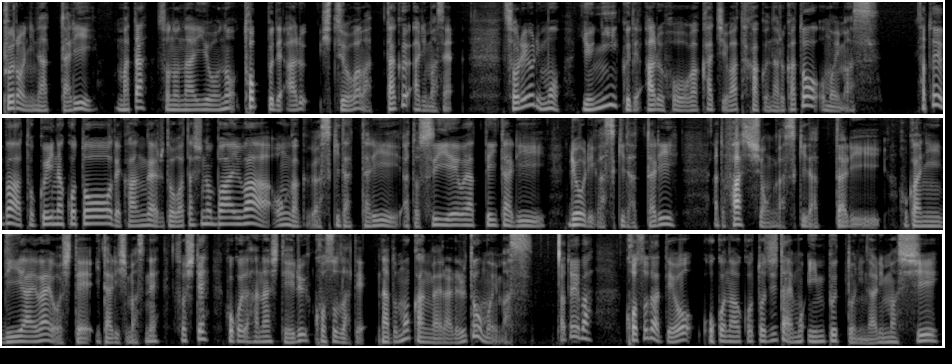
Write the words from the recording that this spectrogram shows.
プロになったりまたその内容のトップである必要は全くありませんそれよりもユニークである方が価値は高くなるかと思います例えば得意なことで考えると私の場合は音楽が好きだったりあと水泳をやっていたり料理が好きだったりあとファッションが好きだったり他に DIY をしていたりしますね。そしてここで話している子育てなども考えられると思います。例えば子育てを行うこと自体もインプットになりますし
